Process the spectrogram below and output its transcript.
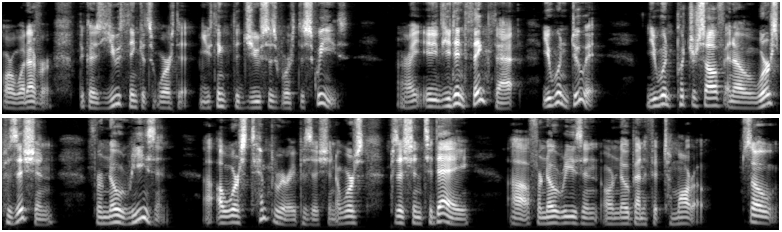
or whatever, because you think it's worth it. You think the juice is worth the squeeze. All right? If you didn't think that, you wouldn't do it. You wouldn't put yourself in a worse position for no reason, a worse temporary position, a worse position today uh, for no reason or no benefit tomorrow. So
